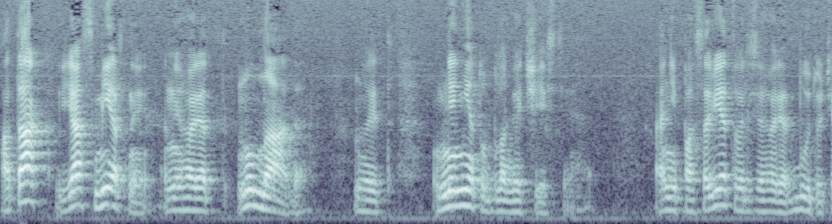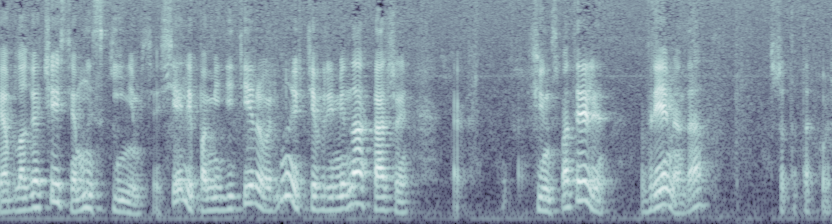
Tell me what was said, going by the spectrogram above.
А так, я смертный. Они говорят, ну надо. Он говорит, у меня нету благочестия. Они посоветовались и говорят, будет у тебя благочестие, мы скинемся. Сели, помедитировали. Ну и в те времена, каждый, как фильм смотрели, время, да, что-то такое.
